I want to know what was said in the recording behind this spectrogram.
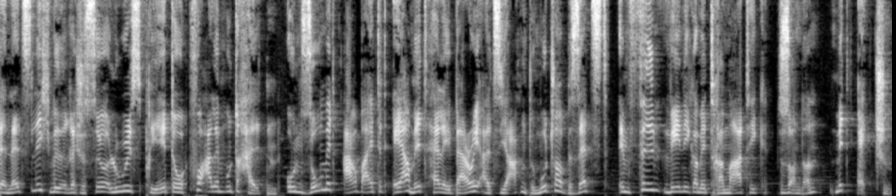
Denn letztlich will Regisseur Luis Prieto vor allem unterhalten. Und somit arbeitet er mit Halle Berry als jagende Mutter besetzt im Film weniger mit Dramatik, sondern mit Action.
